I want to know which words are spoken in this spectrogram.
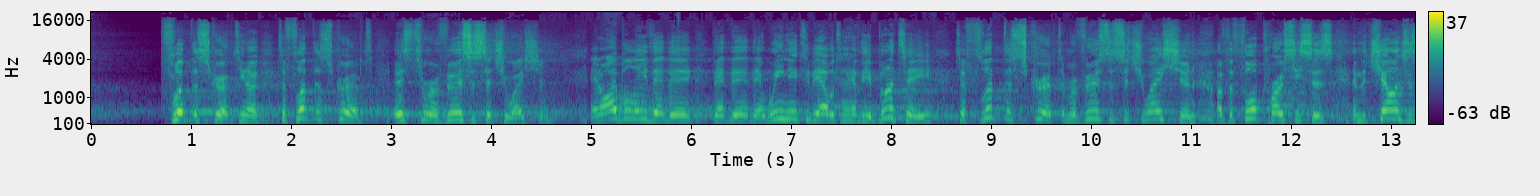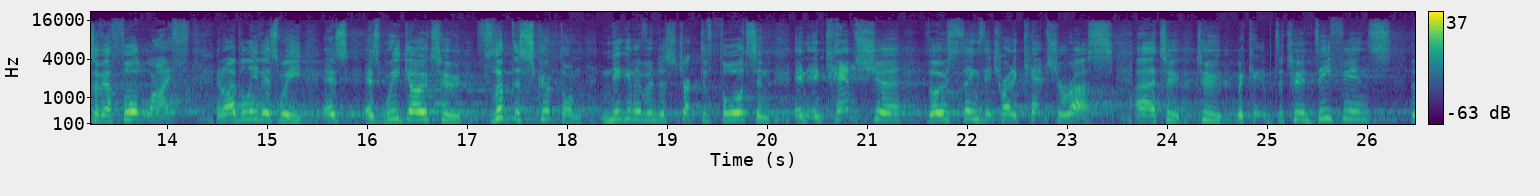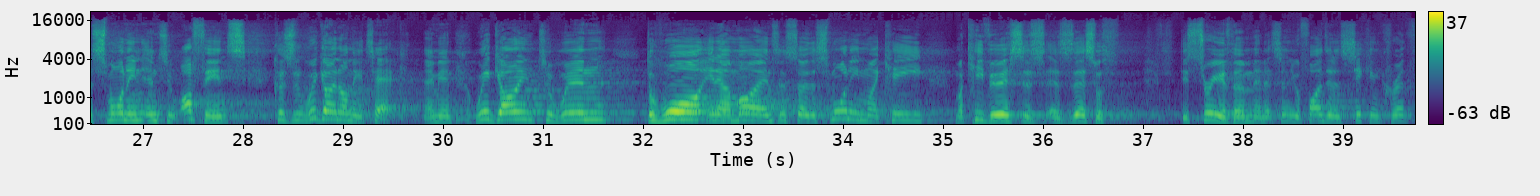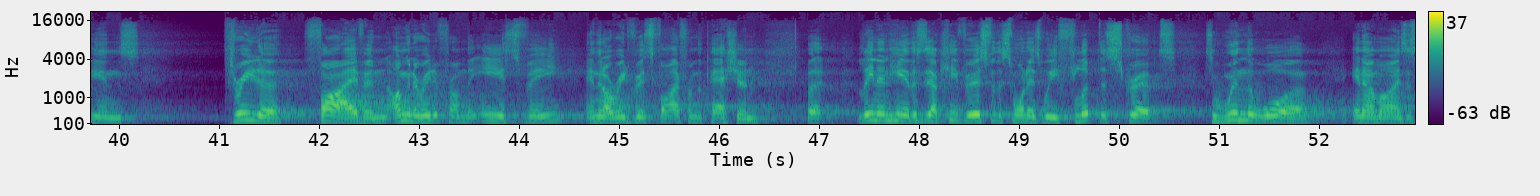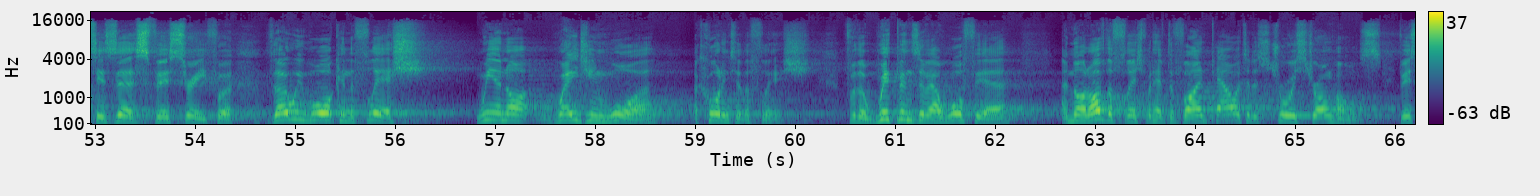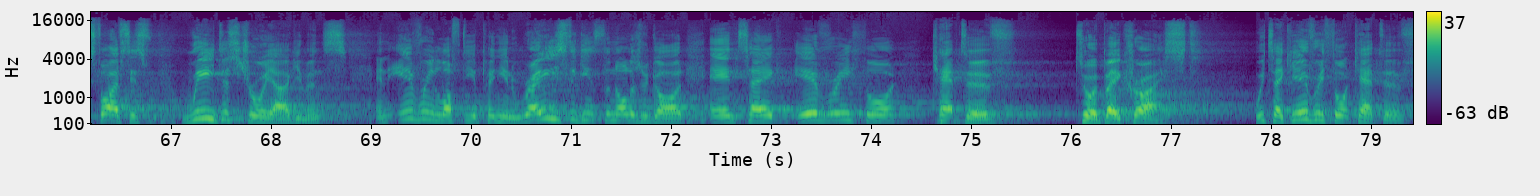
Flip the script. You know, to flip the script is to reverse a situation. And I believe that, the, that, that we need to be able to have the ability to flip the script and reverse the situation of the thought processes and the challenges of our thought life. And I believe as we, as, as we go to flip the script on negative and destructive thoughts and, and, and capture those things that try to capture us, uh, to, to, to turn defense this morning into offense, because we're going on the attack. Amen. We're going to win the war in our minds. And so this morning, my key, my key verse is, is this. With, there's three of them, and it's in, you'll find it in 2 Corinthians 3 to 5. And I'm going to read it from the ESV, and then I'll read verse 5 from the Passion. But lean in here. This is our key verse for this morning as we flip the script to win the war in our minds. It says this, verse 3 For though we walk in the flesh, we are not waging war according to the flesh. For the weapons of our warfare are not of the flesh, but have divine power to destroy strongholds. Verse 5 says, We destroy arguments and every lofty opinion raised against the knowledge of God and take every thought captive to obey Christ. We take every thought captive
